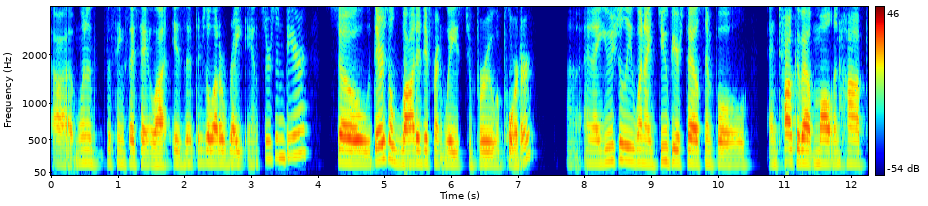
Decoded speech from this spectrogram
uh, one of the things I say a lot is that there's a lot of right answers in beer. So there's a lot of different ways to brew a porter, uh, and I usually when I do beer style simple and talk about malt and hop,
